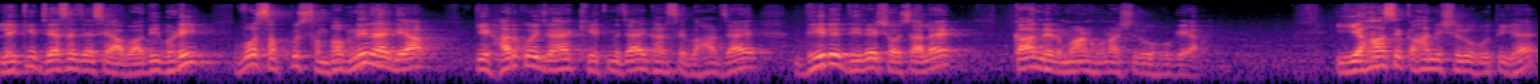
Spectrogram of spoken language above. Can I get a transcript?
लेकिन जैसे जैसे आबादी बढ़ी, वो सब कुछ संभव नहीं रह गया कि हर कोई जो है खेत में जाए, घर से बाहर जाए धीरे धीरे शौचालय का निर्माण होना शुरू हो गया। यहाँ से कहानी शुरू होती है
